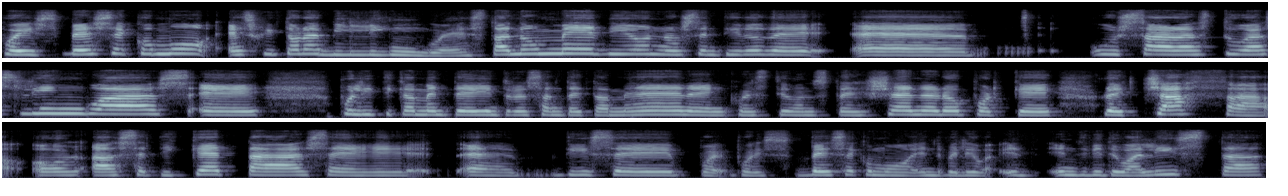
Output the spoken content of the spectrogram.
pois vese como escritora bilingüe, está no medio no sentido de eh, usar as túas linguas é eh, políticamente interesante tamén en cuestións de xénero porque rechaza o, as etiquetas e eh, eh, dice, pois, pues, vese como individualista.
